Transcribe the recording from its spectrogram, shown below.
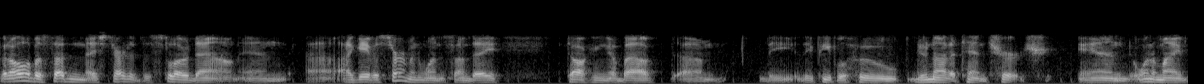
but all of a sudden they started to slow down. And uh, I gave a sermon one Sunday talking about um, the the people who do not attend church. And one of my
